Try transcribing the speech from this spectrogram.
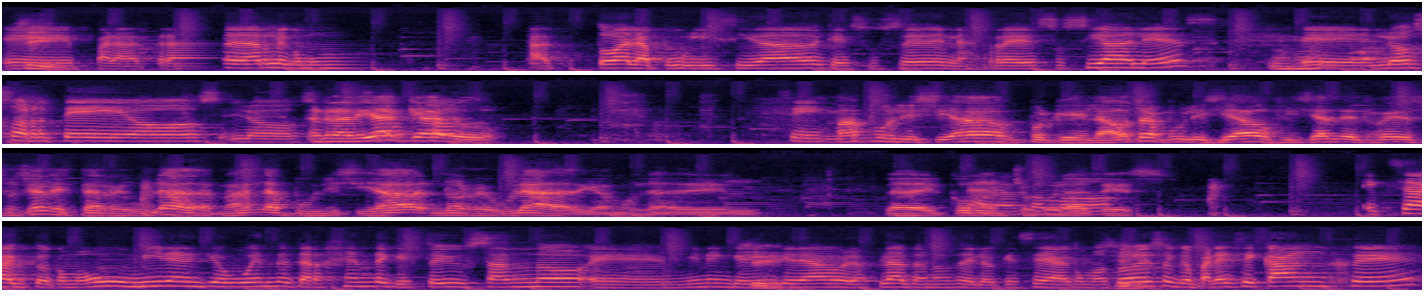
eh, para tratar de darle como un a toda la publicidad que sucede en las redes sociales, eh, los sorteos, los... En realidad, claro, sí. más publicidad, porque la otra publicidad oficial de redes sociales está regulada, más la publicidad no regulada, digamos, la del, la del cómo el chocolate es... Exacto, como, uh, miren qué buen detergente que estoy usando, eh, miren qué bien que le hago los platos, no sé, lo que sea, como todo eso que parece canje,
